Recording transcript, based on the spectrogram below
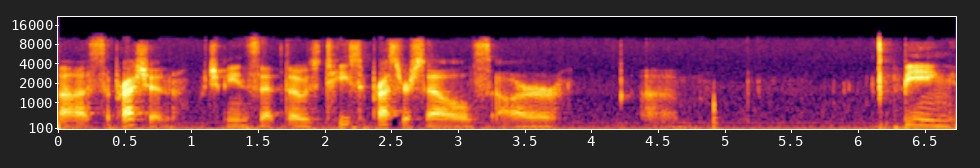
uh, suppression, which means that those T suppressor cells are um, being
